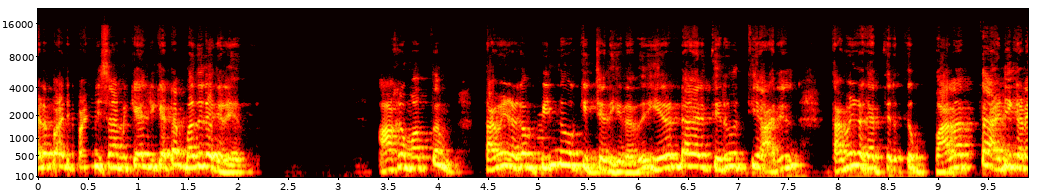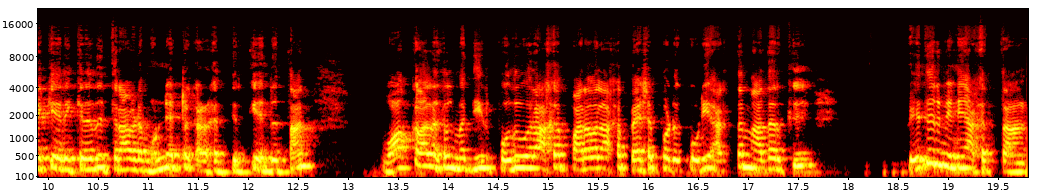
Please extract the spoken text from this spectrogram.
எடப்பாடி பழனிசாமி கேள்வி கேட்டால் பதிலே கிடையாது. ஆக மொத்தம் தமிழகம் பின்னோக்கி செல்கிறது. இரண்டாயிரத்தி இருபத்தி ஆறில் தமிழகத்திற்கு பலத்த அடி கிடைக்க இருக்கிறது திராவிட முன்னேற்ற கழகத்திற்கு என்று தான் வாக்காளர்கள் மத்தியில் பொதுவராக பரவலாக பேசப்படக்கூடிய அர்த்தம் அதற்கு எதிர்வினையாகத்தான்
